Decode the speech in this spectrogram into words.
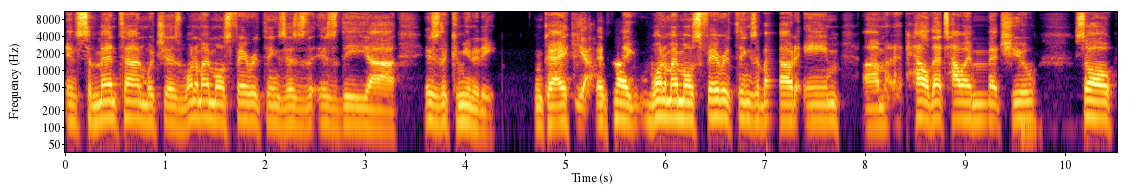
in cement on, which is one of my most favorite things is is the uh, is the community. Okay, yeah, it's like one of my most favorite things about AIME. Um, hell, that's how I met you. So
